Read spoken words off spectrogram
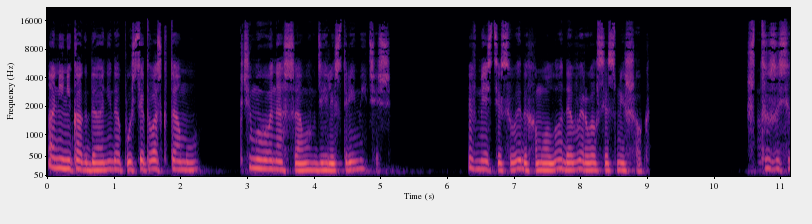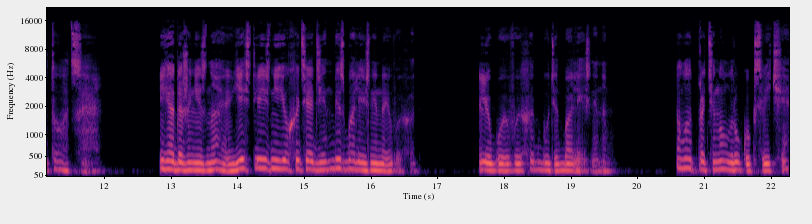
они никогда не допустят вас к тому, к чему вы на самом деле стремитесь. Вместе с выдохом у Лода вырвался смешок. Что за ситуация? Я даже не знаю, есть ли из нее хоть один безболезненный выход. Любой выход будет болезненным. Лот протянул руку к свече,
